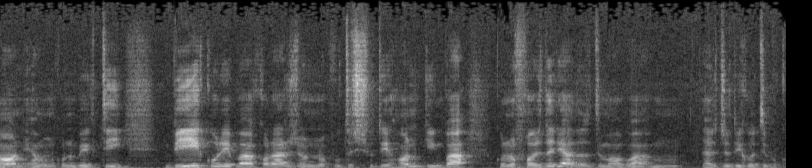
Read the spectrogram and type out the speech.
নন, এমন কোনো ব্যক্তি বিয়ে করে বা করার জন্য প্রতিশ্রুতি হন কিংবা কোনো ফৌজদারি আদালতে যদি কর্তৃপক্ষ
